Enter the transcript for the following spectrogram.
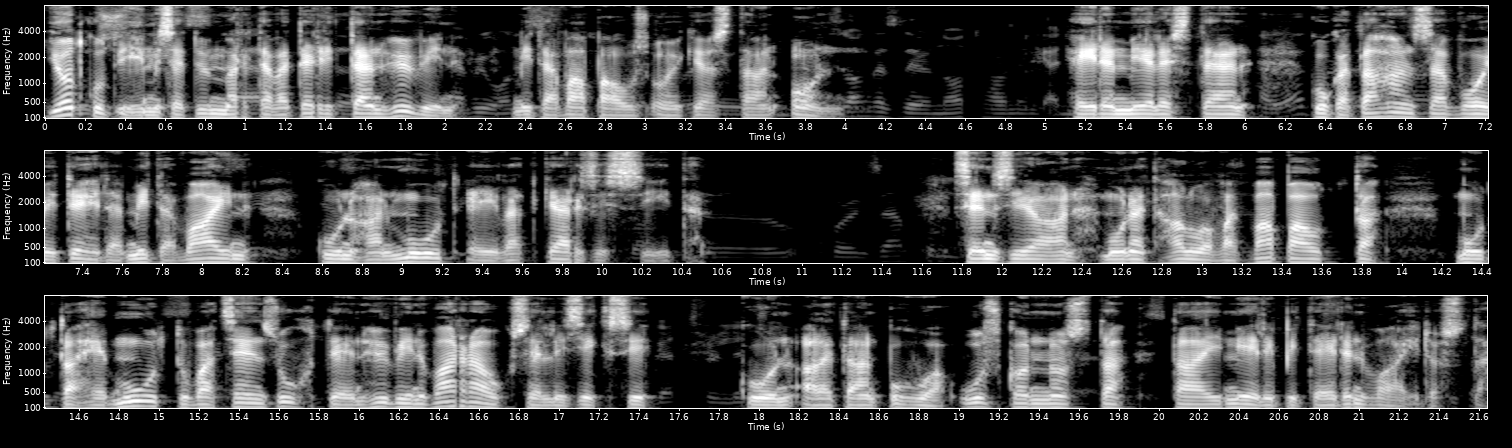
Jotkut ihmiset ymmärtävät erittäin hyvin, mitä vapaus oikeastaan on. Heidän mielestään kuka tahansa voi tehdä mitä vain, kunhan muut eivät kärsi siitä. Sen sijaan monet haluavat vapautta, mutta he muuttuvat sen suhteen hyvin varauksellisiksi, kun aletaan puhua uskonnosta tai mielipiteiden vaihdosta.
